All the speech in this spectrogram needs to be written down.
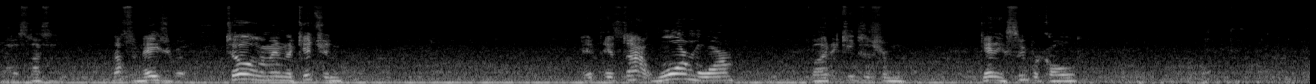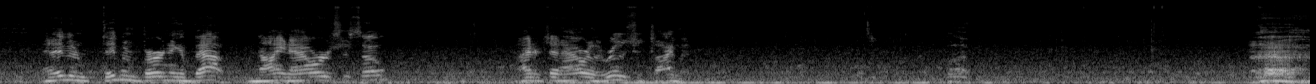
you know, it's nothing nothing major. But two of them in the kitchen. It, it's not warm, warm, but it keeps us from getting super cold. And they've been they've been burning about nine hours or so, nine or ten hours. I really should time it, but uh,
